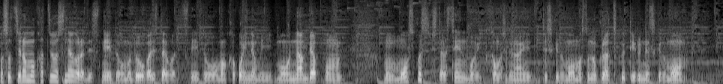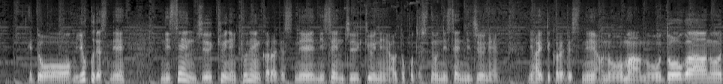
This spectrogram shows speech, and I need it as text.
あ、そちらも活用しながらですね、えっとまあ、動画自体はですね、えっとまあ、過去にでももう何百本もうもう少ししたら1000本いくかもしれないですけども、まあ、そのくらい作っているんですけども、えっと、よくですね2019年、去年からですね2019年、あと今年の2020年に入ってからですねあの、まあ、あの動画の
